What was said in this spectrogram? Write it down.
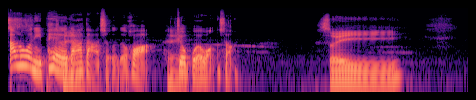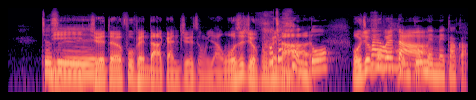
啊，如果你配合它打折的话，就不会往上。所以。就是你觉得 Foodpanda 感觉怎么样？我是觉得 Foodpanda 很多，我觉得 Foodpanda 很多妹妹嘎嘎，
